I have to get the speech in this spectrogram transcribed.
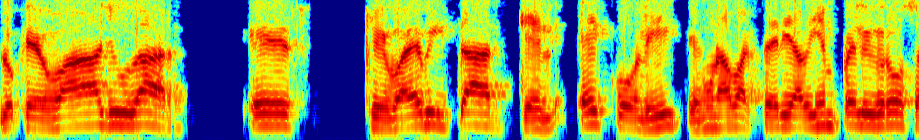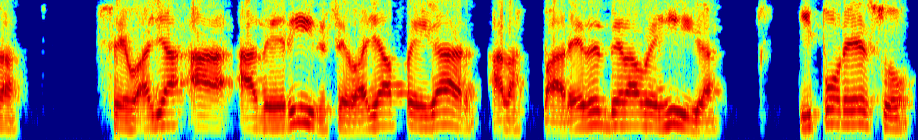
lo que va a ayudar es que va a evitar que el E. coli, que es una bacteria bien peligrosa, se vaya a adherir, se vaya a pegar a las paredes de la vejiga y por eso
